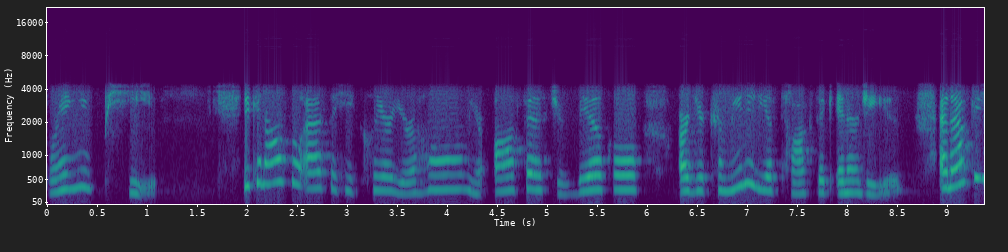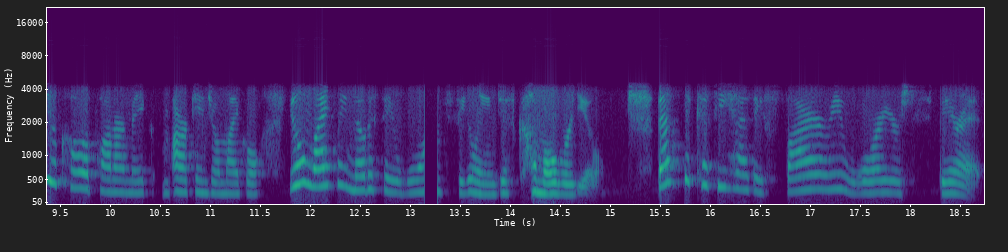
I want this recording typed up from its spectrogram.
bring you peace You can also ask that He clear your home, your office, your vehicle, or your community of toxic energies. And after you call upon our Archangel Michael, you'll likely notice a warm feeling just come over you. That's because he has a fiery warrior spirit.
